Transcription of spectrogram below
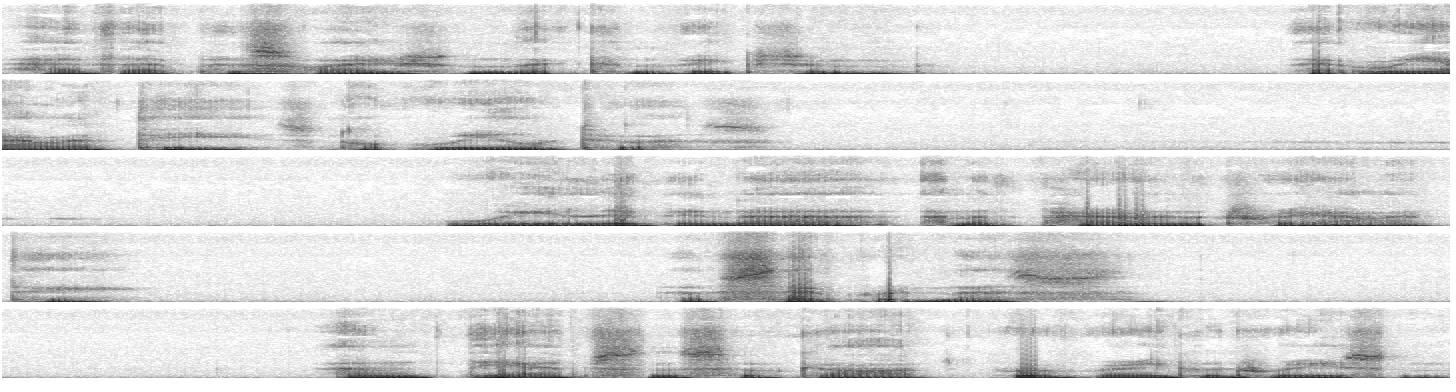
have that persuasion, that conviction, that reality is not real to us. We live in a, an apparent reality of separateness and the absence of God for a very good reason.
